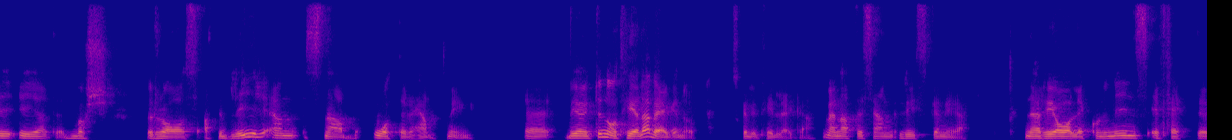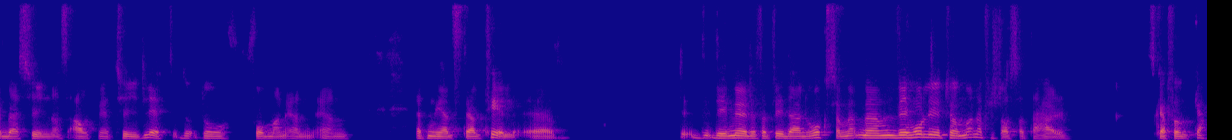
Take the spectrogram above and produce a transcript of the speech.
i, i ett börsras att det blir en snabb återhämtning. Eh, vi har inte nått hela vägen upp, ska vi tillägga. Men att det sen risken är när realekonomins effekter börjar synas allt mer tydligt, då, då får man en, en, ett nedställ till. Eh, det är möjligt att vi är där nu också. Men, men, vi håller ju tummarna förstås att det här ska funka.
